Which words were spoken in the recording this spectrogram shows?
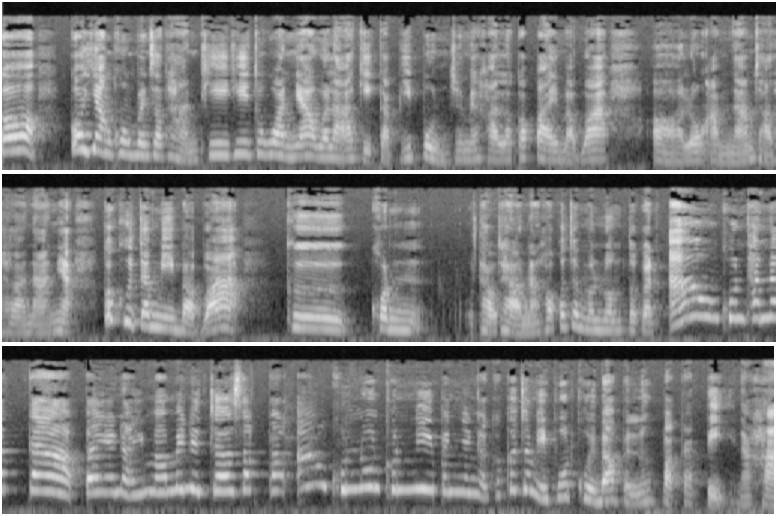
ก็ก็ยังคงเป็นสถานที่ที่ทุกวันเนี้ยเวลาอากิกับญี่ปุ่นใช่ไหมคะ แล้วก็ไปแบบว่าเออลงอาบน้ำสาธารณะเนี่ยก็คือจะมีแบบว่าคือคน แถวๆนั้นเขาก็จะมารวมตัวกัน อ้าว คุณธนกาไปไหนมาไม่ได้เจอสักพัก อ้าว คุณนู่นคุณนี่เป็นยังไงก็ก็จะมีพูดคุยบ้างเป็นเรื่องปกตินะคะ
